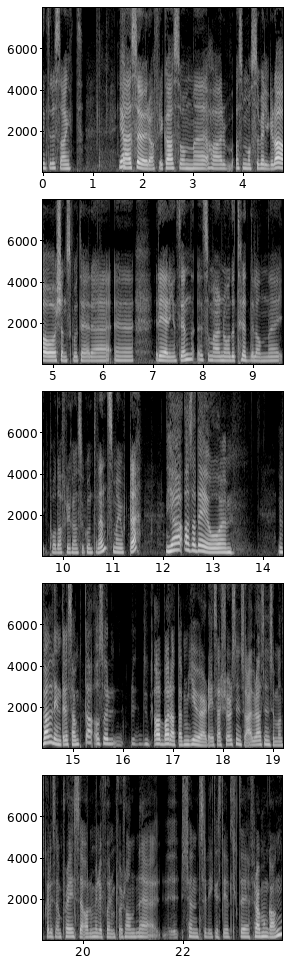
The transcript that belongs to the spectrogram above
interessant. Det er Sør-Afrika som, eh, har, altså, som også velger da, å kjønnskvotere eh, regjeringen sin, eh, som er nå det tredje landet på det afrikanske kontinent som har gjort det. Ja, altså det er jo veldig interessant, da. Og så bare at de gjør det i seg sjøl, syns jeg er bra. Jeg syns man skal liksom praise alle mulige former for sånn eh, kjønnslikestilt eh, framgang.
